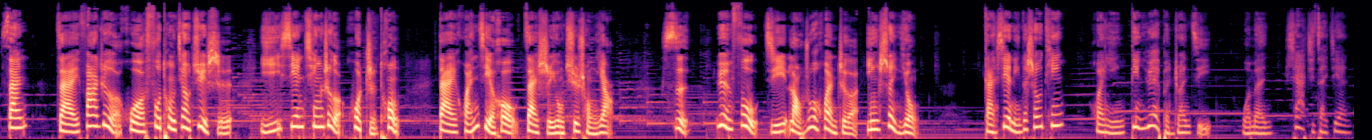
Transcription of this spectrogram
三、在发热或腹痛较剧时，宜先清热或止痛。待缓解后再使用驱虫药。四、孕妇及老弱患者应慎用。感谢您的收听，欢迎订阅本专辑，我们下期再见。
